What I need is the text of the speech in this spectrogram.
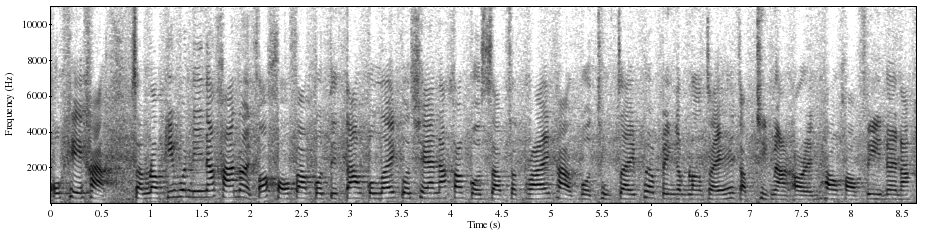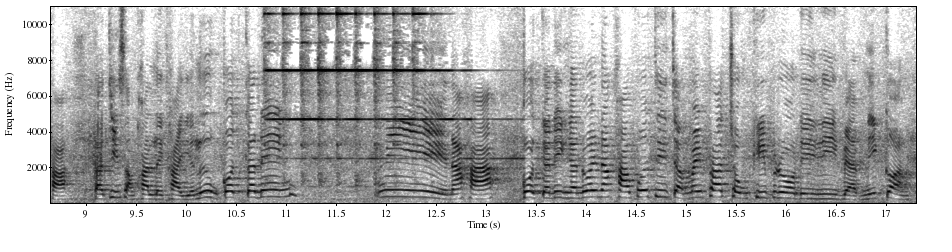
โอเคค่ะสำหรับคลิปวันนี้นะคะ หน่อยก็ขอฝากกดติดตามกดไลค์กดแชร์นะคะ กด Subscribe ค่ะ กดถูกใจเพื่อเป็นกำลังใจให้กับทีมงาน Oriental Coffee ด้วยนะคะ และที่สำคัญเลยค่ะ อย่าลืมกดกระดิ่ง นี่นะคะ กดกระดิ่งกันด้วยนะคะ เพื่อที่จะไม่พลาดชมคลิปวิดีโอดีๆแบบนี้ก่อนใ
